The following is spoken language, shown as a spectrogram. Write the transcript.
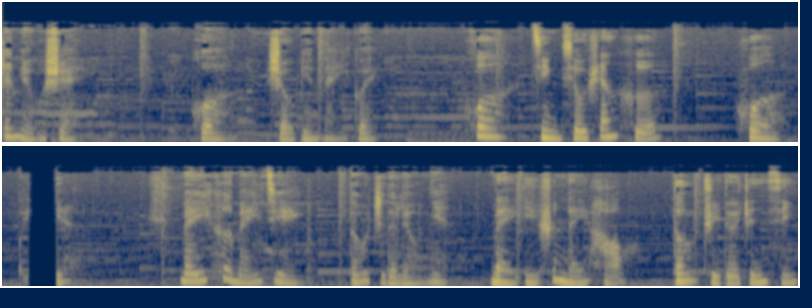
山流水，或手边玫瑰，或锦绣山河，或夜，每一刻美景都值得留念，每一瞬美好都值得珍惜。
